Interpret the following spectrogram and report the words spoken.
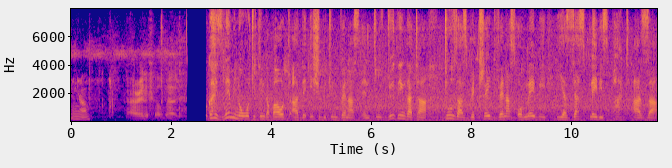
You know. I really feel bad. Guys, let me know what you think about uh, the issue between Venus and Tulz. Do you think that uh, Tulz has betrayed Venus, or maybe he has just played his part as uh,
